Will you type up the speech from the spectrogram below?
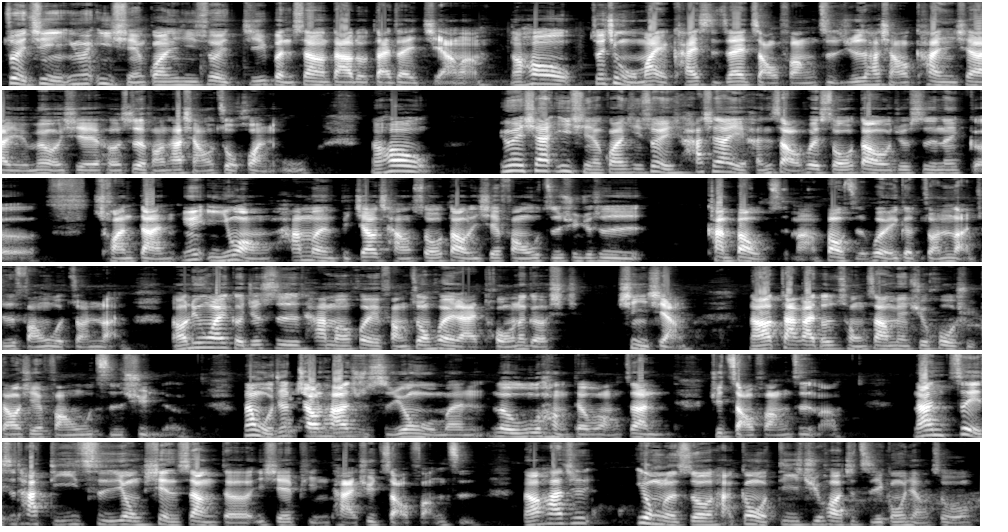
最近因为疫情的关系，所以基本上大家都待在家嘛。然后最近我妈也开始在找房子，就是她想要看一下有没有一些合适的房，她想要做换屋。然后因为现在疫情的关系，所以她现在也很少会收到就是那个传单，因为以往他们比较常收到的一些房屋资讯就是看报纸嘛，报纸会有一个专栏，就是房屋的专栏。然后另外一个就是他们会房仲会来投那个信箱。然后大概都是从上面去获取到一些房屋资讯的，那我就教他去使用我们乐屋网的网站去找房子嘛。然后这也是他第一次用线上的一些平台去找房子。然后他去用的时候，他跟我第一句话就直接跟我讲说：“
